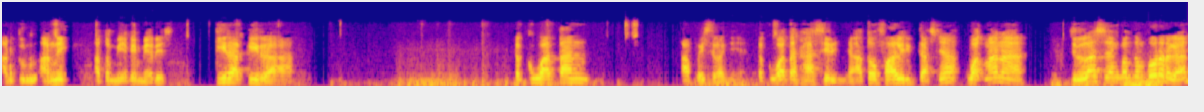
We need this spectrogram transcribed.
Abdul Anik atau Mie Meris. Kira-kira kekuatan apa istilahnya ya? Kekuatan hasilnya atau validitasnya kuat mana? Jelas yang kontemporer kan?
